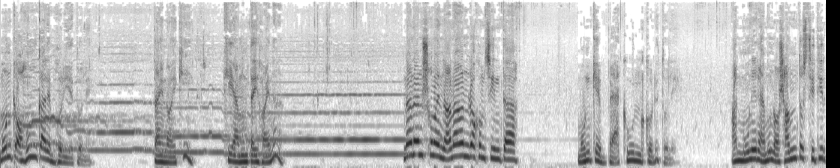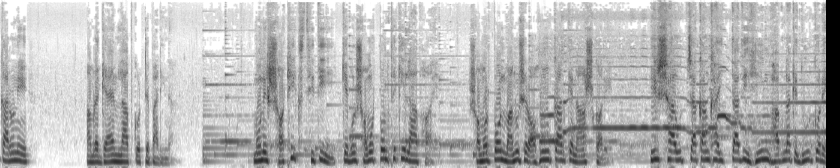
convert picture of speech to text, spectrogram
মনকে অহংকারে ভরিয়ে তোলে। তাই নয় কি? কি এমনটাই হয় না? নানান সময় নানান রকম চিন্তা মনকে ব্যাকুল করে তোলে। আর মনের এমন অশান্ত স্থিতির কারণে আমরা জ্ঞান লাভ করতে পারি না। মনের সঠিক স্থিতি কেবল সমর্পণ থেকেই লাভ হয়। সমর্পণ মানুষের অহংকারকে নাশ করে। ঈর্ষা, উচ্চাকাঙ্ক্ষা ইত্যাদি হীন ভাবনাকে দূর করে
